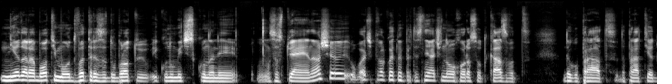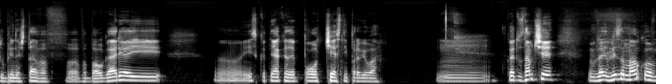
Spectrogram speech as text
ние да работим отвътре за доброто економическо нали, състояние наше, обаче това, което ме притеснява, е, че много хора се отказват да го правят, да правят тия добри неща в, в България и а, искат някъде по-честни правила. М, Което знам, че вле- влиза малко в,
